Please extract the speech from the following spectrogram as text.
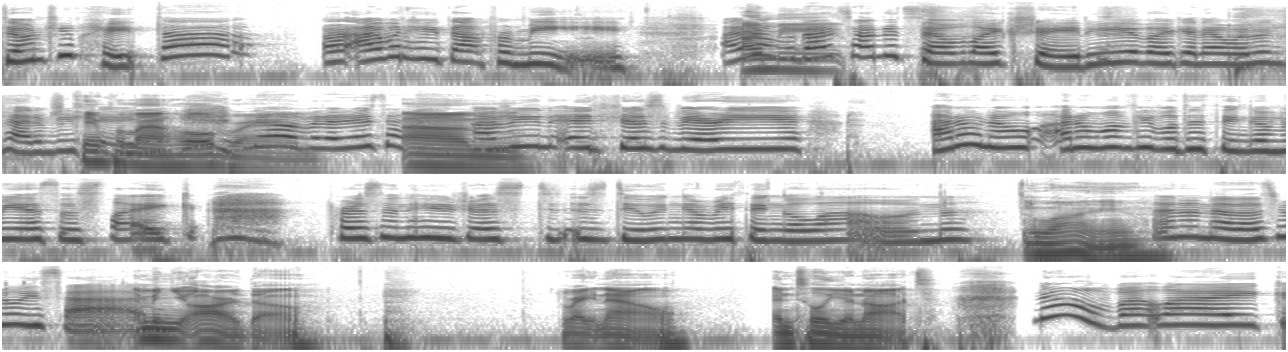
Don't you hate that? Or I would hate that for me. I I know mean- that sounded so like shady, like, and I wasn't trying to be. Came shady. from my whole brain. No, but I just, I Um, mean, it's just very. I don't know. I don't want people to think of me as this like person who just is doing everything alone. Why? I don't know. That's really sad. I mean, you are though. Right now, until you're not. no, but like,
